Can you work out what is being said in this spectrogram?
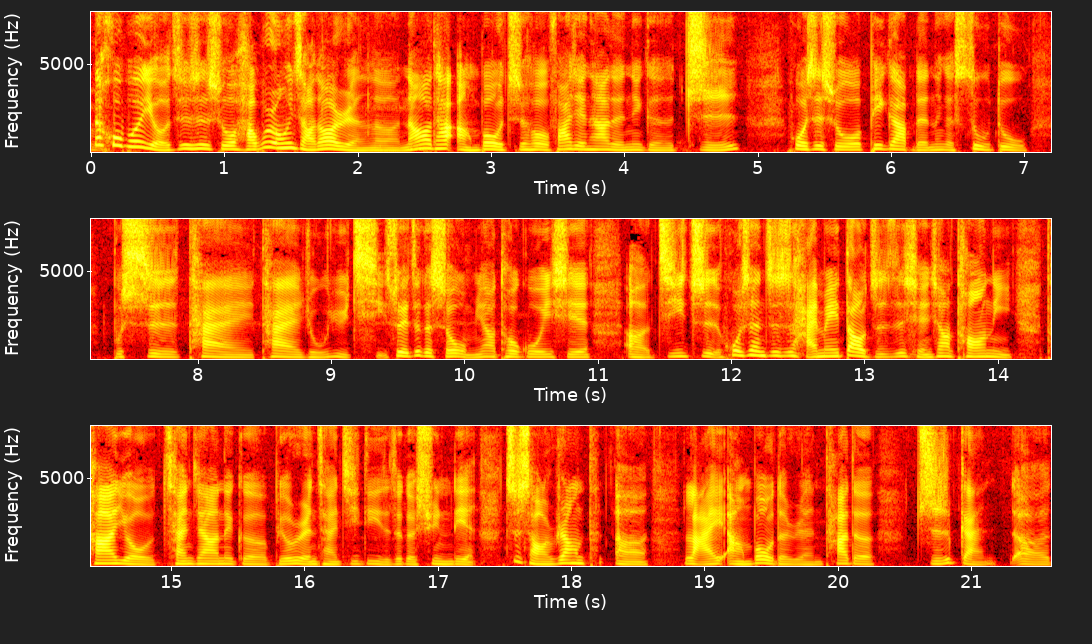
那会不会有就是说好不容易找到人了？然后他 on board 之后，发现他的那个值，或是说 pick up 的那个速度不是太太如预期，所以这个时候我们要透过一些呃机制，或甚至是还没到职之前，像 Tony 他有参加那个比如人才基地的这个训练，至少让呃来 on board 的人他的质感呃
